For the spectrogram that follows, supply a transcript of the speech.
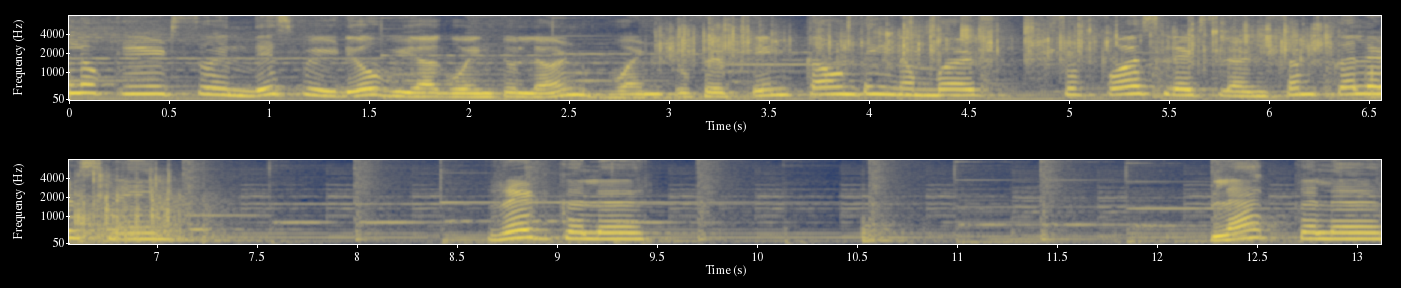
Hello kids, so in this video we are going to learn 1 to 15 counting numbers. So first let's learn some colors name. Red color, black color,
